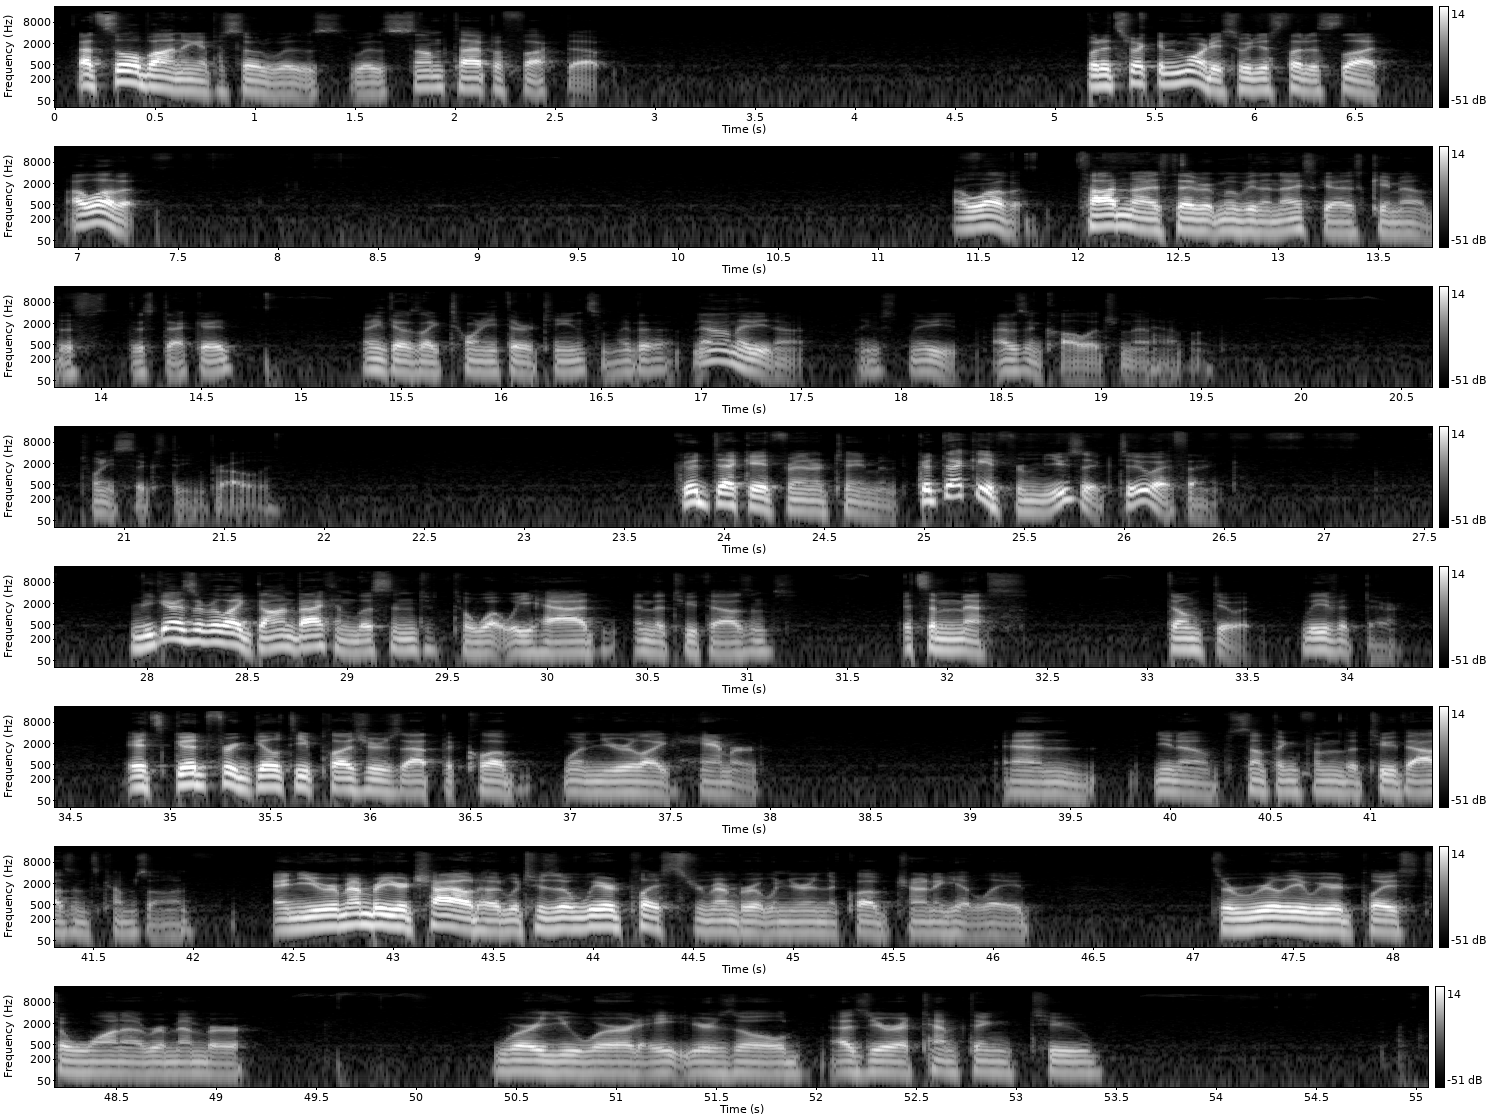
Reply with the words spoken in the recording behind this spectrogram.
That soul bonding episode was was some type of fucked up. But it's Rick and Morty, so we just let it slide. I love it. I love it. Todd and I's favorite movie, The Nice Guys, came out this this decade. I think that was like 2013, something like that. No, maybe not. I think maybe I was in college when that happened. 2016, probably. Good decade for entertainment. Good decade for music too, I think. Have you guys ever like gone back and listened to what we had in the 2000s? It's a mess. Don't do it. Leave it there. It's good for guilty pleasures at the club when you're like hammered. And, you know, something from the 2000s comes on. And you remember your childhood, which is a weird place to remember it when you're in the club trying to get laid. It's a really weird place to want to remember where you were at 8 years old as you're attempting to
